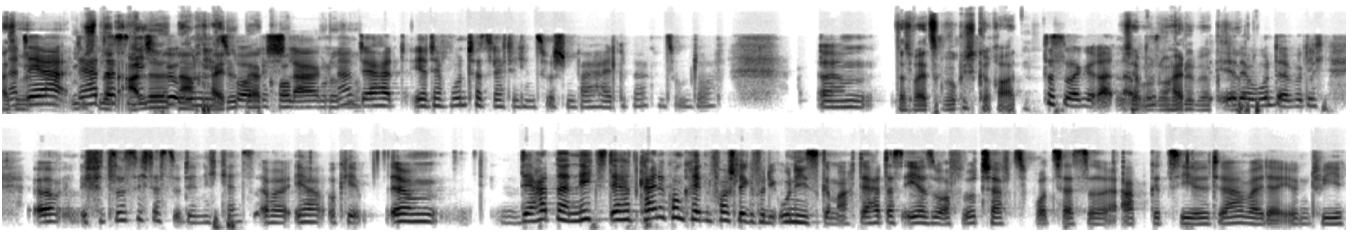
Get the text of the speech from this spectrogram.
Also Na, der, der hat das nicht für Unis vorgeschlagen. Ne? So? Der, hat, ja, der wohnt tatsächlich inzwischen bei Heidelberg in so einem Dorf. Ähm, das war jetzt wirklich geraten. Das war geraten. Ich habe nur Heidelberg gesagt. Ja, der wohnt da wirklich. Ähm, ich finde es lustig, dass du den nicht kennst, aber ja, okay. Ähm, der hat dann nichts, der hat keine konkreten Vorschläge für die Unis gemacht. Der hat das eher so auf Wirtschaftsprozesse abgezielt, ja, weil der irgendwie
